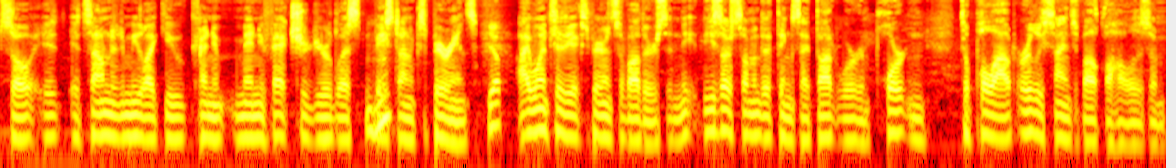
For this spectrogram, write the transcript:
so it, it sounded to me like you kind of manufactured your list based on experience. Yep. I went to the experience of others. And th- these are some of the things I thought were important to pull out early signs of alcoholism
